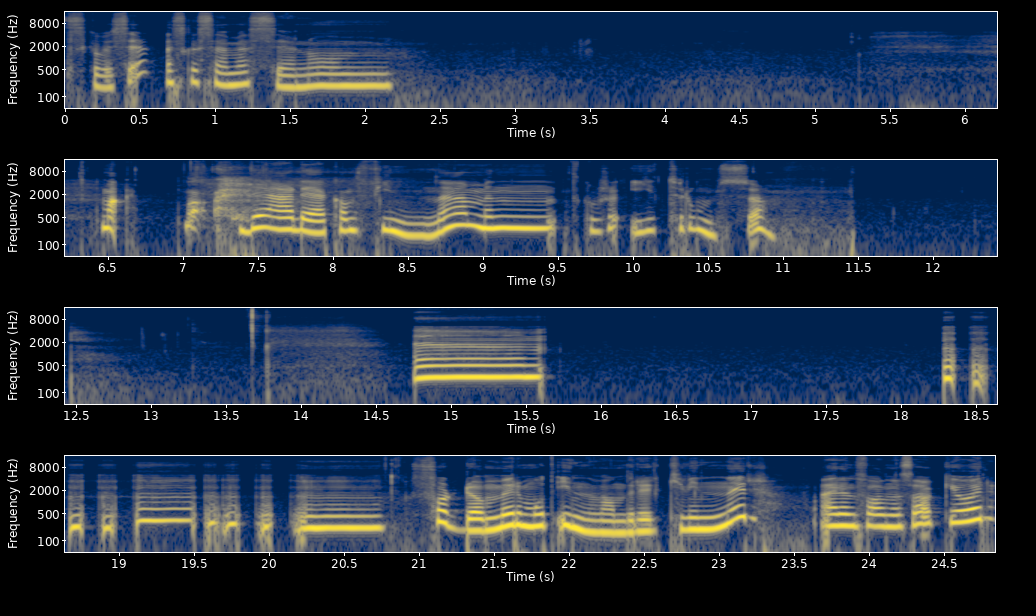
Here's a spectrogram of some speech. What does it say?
skal vi se Jeg skal se om jeg ser noe Nei. Nei. Det er det jeg kan finne, men skal vi se I Tromsø um, Fordommer mot innvandrerkvinner er en fanesak i år.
